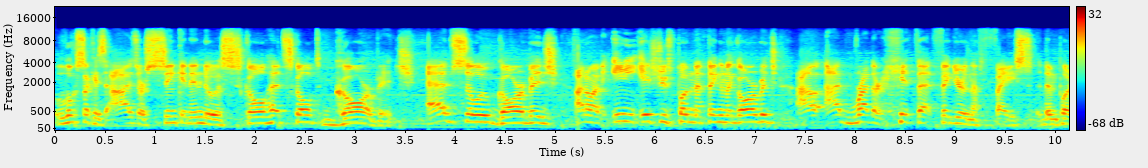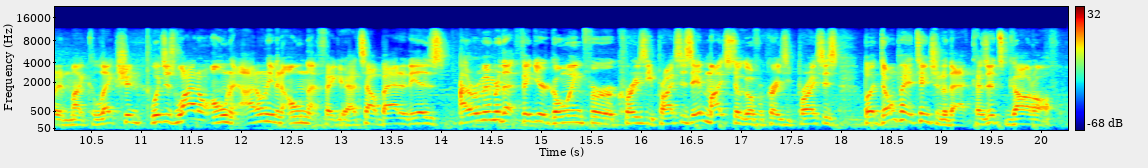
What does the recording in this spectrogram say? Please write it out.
looks like his eyes are sinking into his skull head sculpt. Garbage. Absolute garbage. I don't have any issues putting that thing in the garbage. I, would rather hit that figure in the face than put it in my collection, which is why I don't own it. I don't even own that figure. That's how bad it is. I remember that figure going for crazy prices. It might still go for crazy prices, but don't pay attention to that because it's god-awful.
